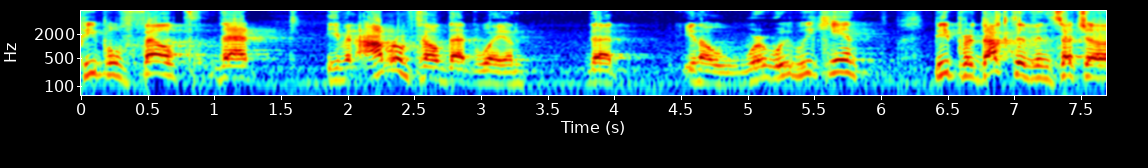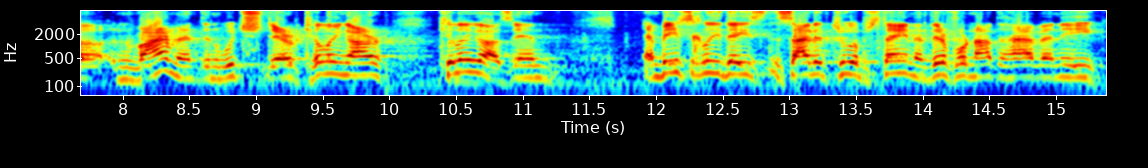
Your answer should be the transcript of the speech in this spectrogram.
people felt that even Amram felt that way, that you know we're, we we can't be productive in such an environment in which they're killing our killing us. And and basically they decided to abstain and therefore not to have any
